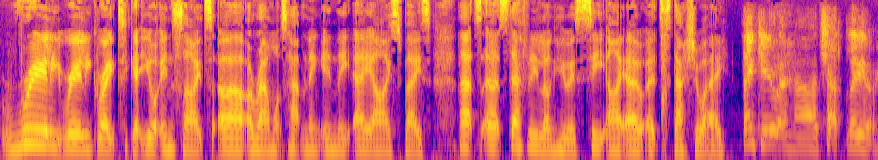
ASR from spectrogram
really, really great to get your insights uh, around what's happening in the AI space. That's uh, Stephanie Leung, who is CIO at Stashaway. Thank you, and uh, chat later.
